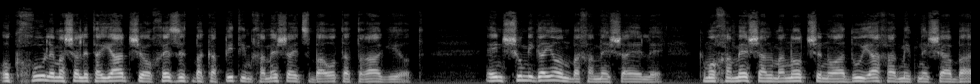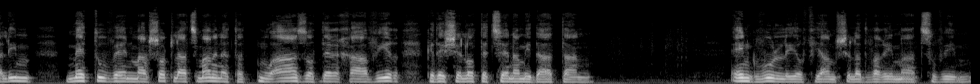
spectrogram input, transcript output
או קחו למשל את היד שאוחזת בכפית עם חמש האצבעות הטרגיות. אין שום היגיון בחמש האלה. כמו חמש אלמנות שנועדו יחד מפני שהבעלים מתו והן מרשות לעצמן את התנועה הזאת דרך האוויר כדי שלא תצאנה מדעתן. אין גבול ליופיים של הדברים העצובים,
